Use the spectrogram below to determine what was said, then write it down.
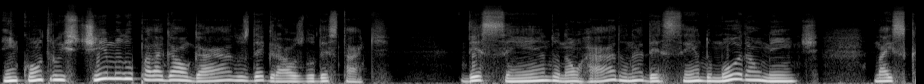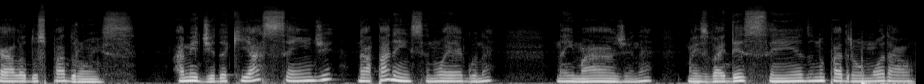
encontra o estímulo para galgar os degraus do destaque, descendo, não raro, né? descendo moralmente na escala dos padrões, à medida que ascende na aparência, no ego, né? na imagem, né? mas vai descendo no padrão moral,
